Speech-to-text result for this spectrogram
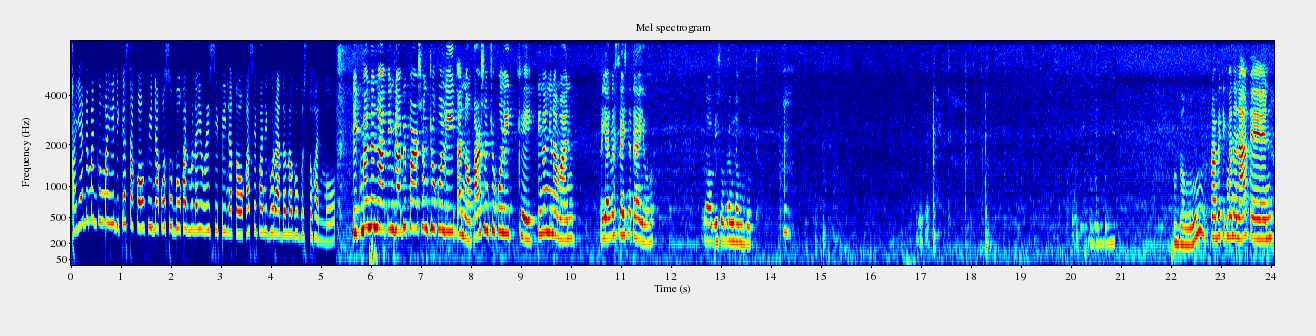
Kaya naman kung mahilig ka sa coffee na subukan mo na yung recipe na to kasi panigurado magugustuhan mo. Tikman na natin. Grabe, para siyang chocolate, ano, para siyang chocolate cake. Tingnan nyo naman. Ayan, mag-slice na tayo. Grabe, sobrang lambot. Bango. Grabe, tikman na natin.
